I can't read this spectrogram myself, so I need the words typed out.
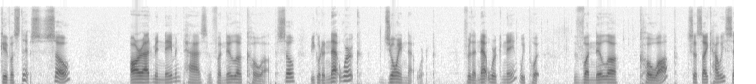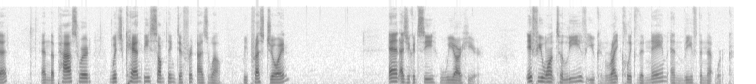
give us this. So, RAdmin name and pass vanilla co-op. So, we go to network, join network. For the network name, we put vanilla co-op, just like how we said. And the password which can be something different as well. We press join, and as you can see, we are here. If you want to leave, you can right click the name and leave the network.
